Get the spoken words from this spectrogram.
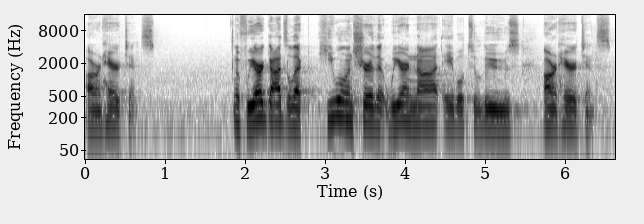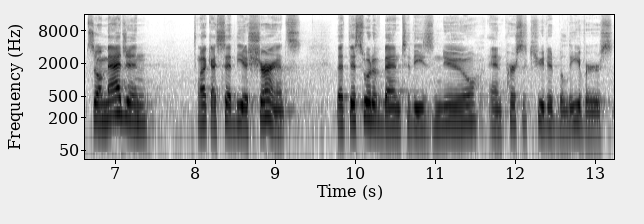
our inheritance. If we are God's elect, He will ensure that we are not able to lose our inheritance. So imagine, like I said, the assurance that this would have been to these new and persecuted believers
